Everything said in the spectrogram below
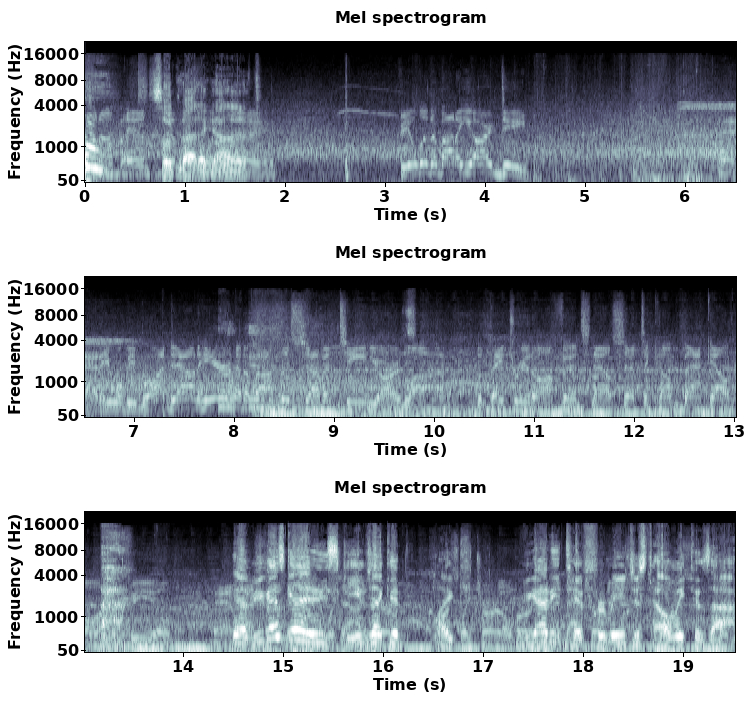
run up and So glad I got it. Fielded about a yard deep. And he will be brought down here oh, at about the 17-yard line. The Patriot offense now set to come back out on the field. And Yeah, have you guys got any schemes I could, like, if you got any tips for me, just tell me, cause They uh,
